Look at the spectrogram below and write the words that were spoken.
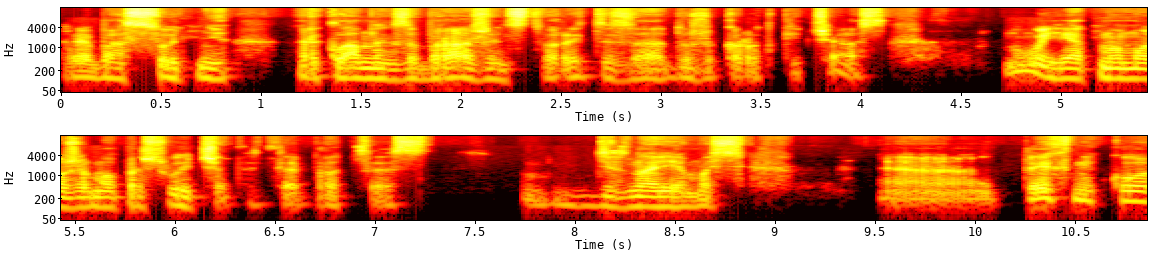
треба сотні рекламних зображень створити за дуже короткий час. Ну, як ми можемо пришвидшити цей процес? Дізнаємось е, техніку.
